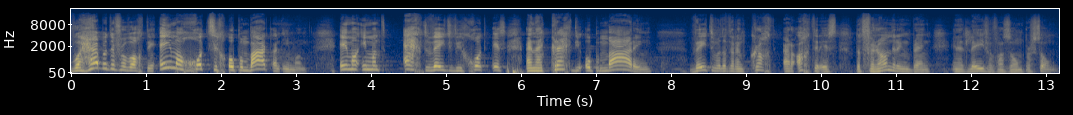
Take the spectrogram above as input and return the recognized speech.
we hebben de verwachting, eenmaal God zich openbaart aan iemand, eenmaal iemand echt weet wie God is en hij krijgt die openbaring, weten we dat er een kracht erachter is dat verandering brengt in het leven van zo'n persoon.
